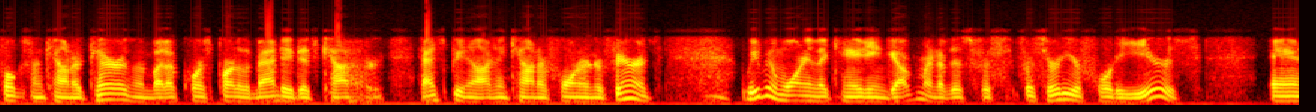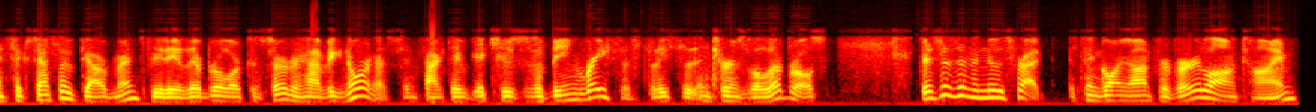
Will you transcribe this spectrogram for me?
focus on counterterrorism, but of course part of the mandate is counter espionage and counter foreign interference. We've been warning the Canadian government of this for for 30 or 40 years. And successive governments, be they liberal or conservative, have ignored us. In fact, they've accused us of being racist, at least in terms of the liberals. This isn't a new threat. It's been going on for a very long time.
